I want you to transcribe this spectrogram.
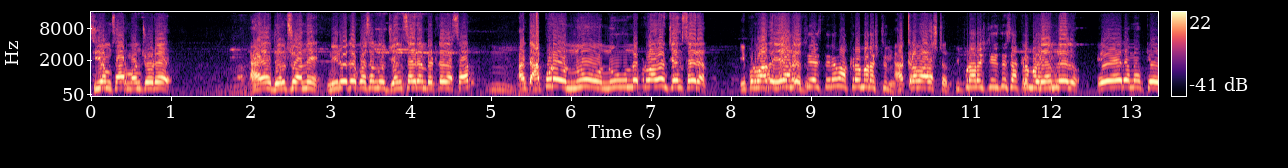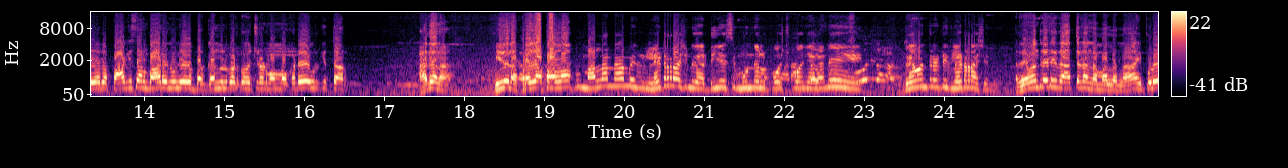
సీఎం సార్ మంచోడే. ఆయన తెలుసు అన్ని. నిరోధక కోసం నువ్వు జంగ్ సైరన్ పెట్టలేదా సార్? అంటే అప్పుడు నువ్వు నువ్వు ఉన్నప్పుడు మాత్రం జంగ్ సైరన్. ఇప్పుడు మాత్రం ఏం లేదు. అరెస్ట్ చేస్తేనేమో అక్రమ అరెస్టులు. అక్రమ అరెస్టులు. ఇప్పుడు అరెస్ట్ చేస్తే ఇప్పుడు ఏం లేదు. ఏదో మేము ఏదో పాకిస్తాన్ బార్డర్ నుండి ఏదో గన్నులు పట్టుకొని వచ్చినట్టు మమ్మల్ని ఒకటే ఉరికిస్తారు అదేనా? ఇదేనా ప్రజాపాలన? మల్లన్న మీకు లెటర్ రాసిండు కదా డిఎస్సి మూడు నెలలు పోస్ట్ పోన్ చేయాలని రేవంత్ రెడ్డికి లెటర్ రాసిండు. రేవంత్ రెడ్డి రాస్తాడన్న మల్లన్న. ఇప్పుడు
